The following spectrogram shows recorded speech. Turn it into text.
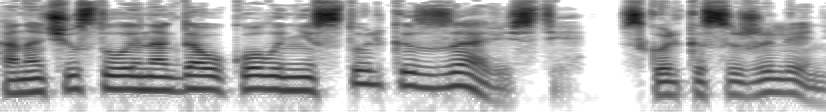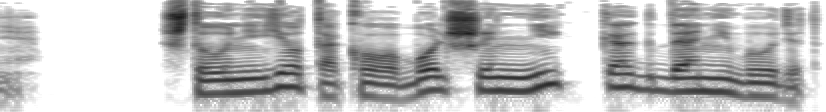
она чувствовала иногда уколы не столько зависти, сколько сожаления что у нее такого больше никогда не будет.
